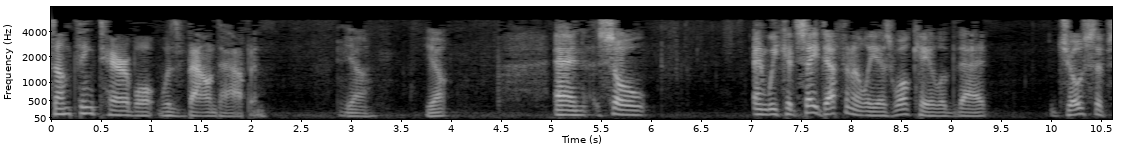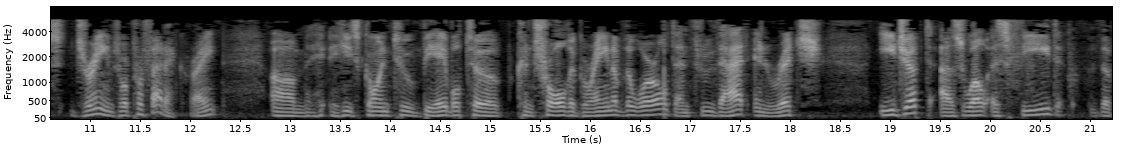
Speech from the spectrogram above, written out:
Something terrible was bound to happen. Yeah, yeah. And so, and we could say definitely as well, Caleb, that Joseph's dreams were prophetic, right? Um, he's going to be able to control the grain of the world, and through that enrich Egypt as well as feed the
